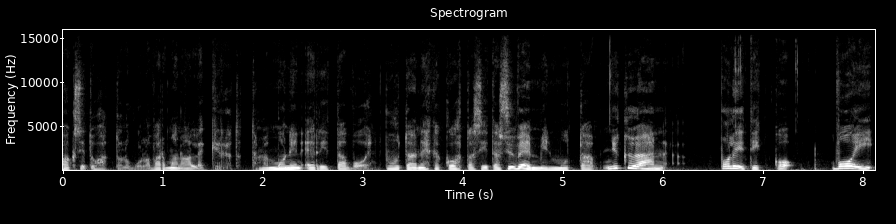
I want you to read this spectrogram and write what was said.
2000-luvulla. Varmaan allekirjoitat tämän monin eri tavoin. Puhutaan ehkä kohta siitä syvemmin, mutta nykyään poliitikko voi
